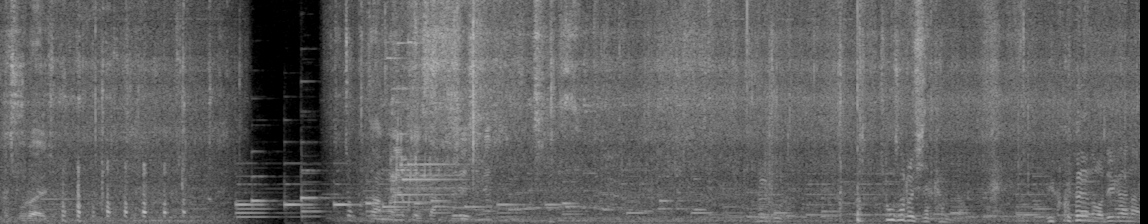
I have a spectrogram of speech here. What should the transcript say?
다시 울어야죠. 쪽부터 한번 이렇게 싹 뿌리시면 그리고 청소를 시작합니다. 일꾼은 어디 가나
